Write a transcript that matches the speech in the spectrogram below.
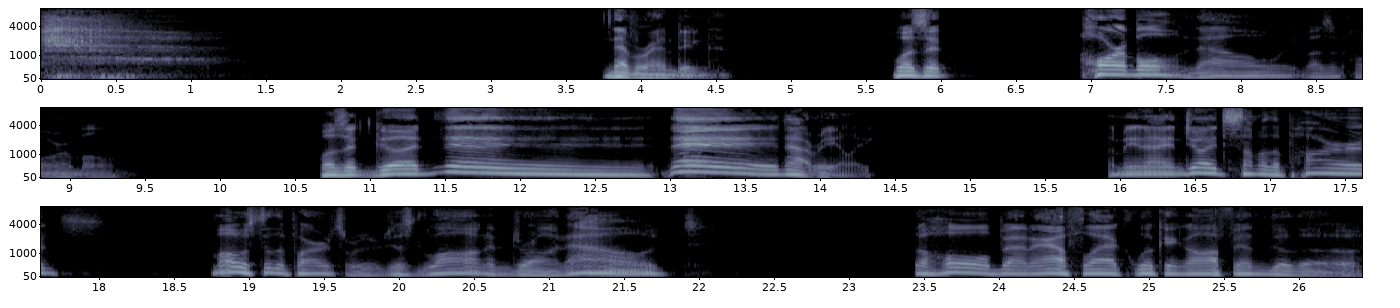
Never ending. Was it horrible? No, it wasn't horrible. Was it good? Nah, nah, not really. I mean, I enjoyed some of the parts. Most of the parts were just long and drawn out. The whole Ben Affleck looking off into the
